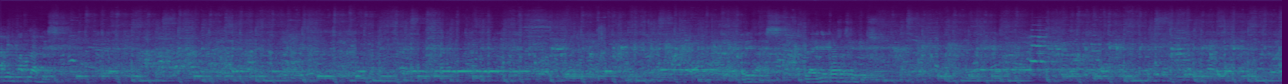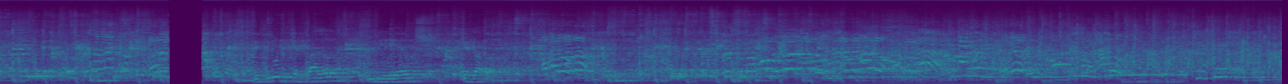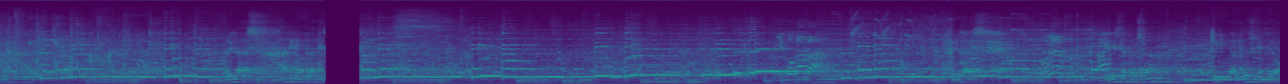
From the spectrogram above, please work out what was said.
Άνοιγμα πλάτης. Relax. Πλαϊνή πόσα στήθους. Διπλή δικεφάλαιο, μυριαίους και γάμπα. Γυρίστε μπροστά. Κυριακούς και νερό.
